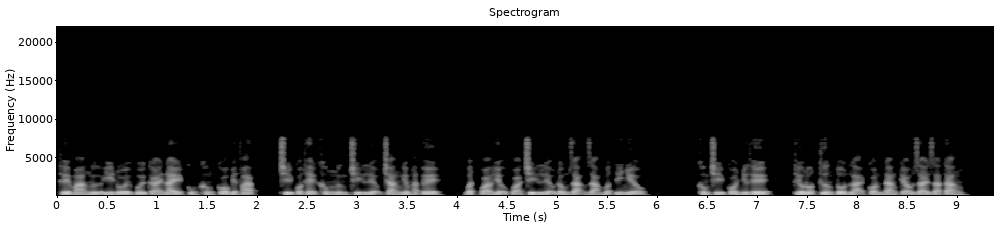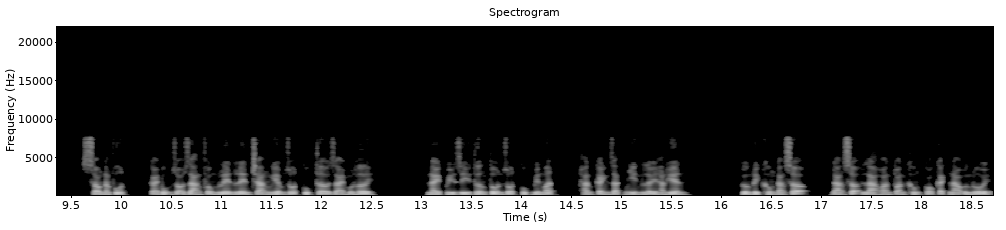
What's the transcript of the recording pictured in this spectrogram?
Thế mà ngự y đối với cái này cũng không có biện pháp, chỉ có thể không ngừng trị liệu trang nghiêm hp bất quá hiệu quả trị liệu đồng dạng giảm bớt đi nhiều. Không chỉ có như thế thiếu đốt thương tổn lại còn đang kéo dài gia tăng. Sau năm phút cái bụng rõ ràng phồng lên lên trang nghiêm rốt cục thở dài một hơi. Nay quỷ dị thương tổn rốt cục biến mất, hắn cảnh giác nhìn lấy hàn hiên. Cường địch không đáng sợ đáng sợ là hoàn toàn không có cách nào ứng đối.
